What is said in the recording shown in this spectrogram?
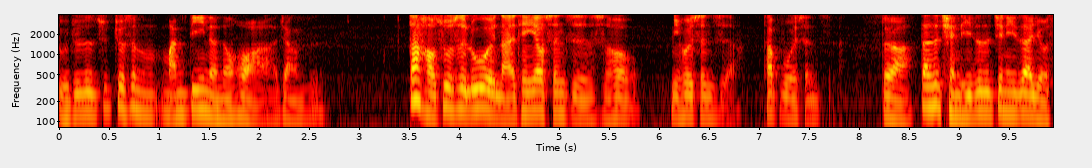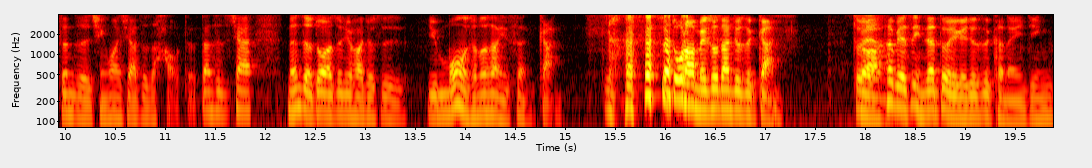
我觉得就就是蛮低能的话啦，这样子。但好处是，如果哪一天要升职的时候，你会升职啊，他不会升职。对啊，但是前提这是建立在有升职的情况下，这是好的。但是现在“能者多劳”这句话，就是有某种程度上也是很干，是多劳没错，但就是干，对啊，特别是你在对一个就是可能已经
